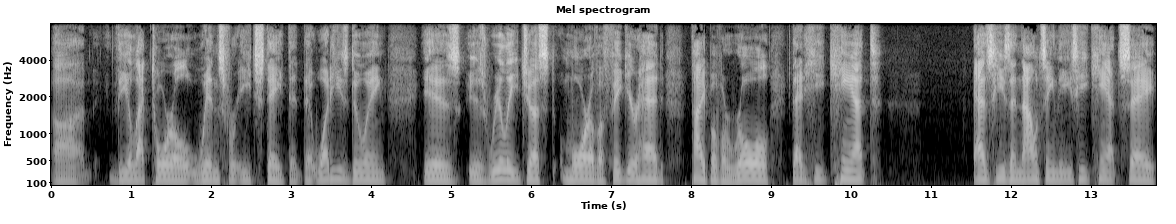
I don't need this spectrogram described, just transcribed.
uh, the electoral wins for each state. That that what he's doing is is really just more of a figurehead type of a role that he can't as he's announcing these he can't say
